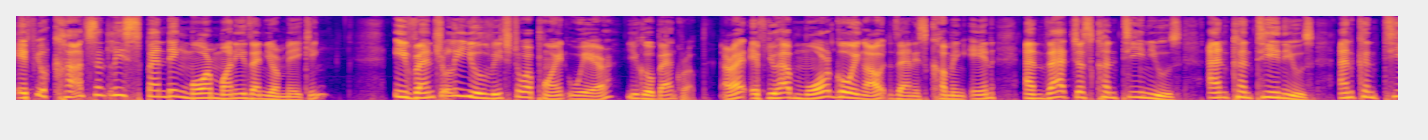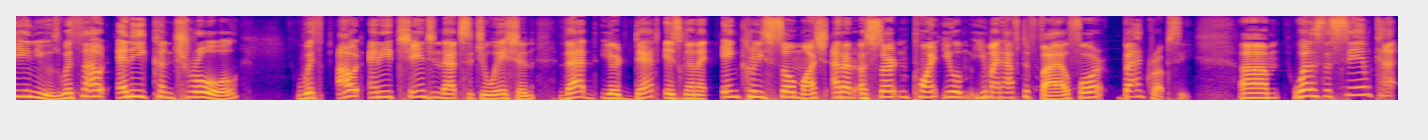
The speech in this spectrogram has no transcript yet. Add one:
if you're constantly spending more money than you're making, eventually you'll reach to a point where you go bankrupt. All right. If you have more going out than is coming in, and that just continues and continues and continues without any control, without any change in that situation, that your debt is going to increase so much. At a certain point, you you might have to file for bankruptcy. Um, well, it's the same co-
